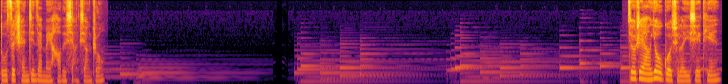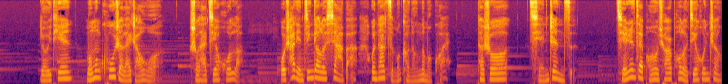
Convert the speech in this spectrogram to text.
独自沉浸在美好的想象中。就这样又过去了一些天，有一天，萌萌哭着来找我，说她结婚了。我差点惊掉了下巴，问他怎么可能那么快？他说：“前阵子，前任在朋友圈 PO 了结婚证，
